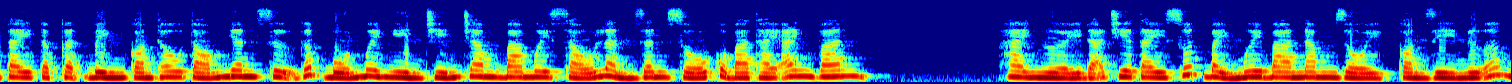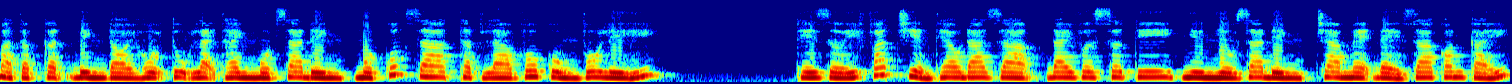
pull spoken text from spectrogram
tay Tập Cận Bình còn thâu tóm nhân sự gấp 40.936 lần dân số của bà Thái Anh Văn. Hai người đã chia tay suốt 73 năm rồi, còn gì nữa mà Tập Cận Bình đòi hội tụ lại thành một gia đình, một quốc gia thật là vô cùng vô lý. Thế giới phát triển theo đa dạng, diversity như nhiều gia đình, cha mẹ đẻ ra con cái,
